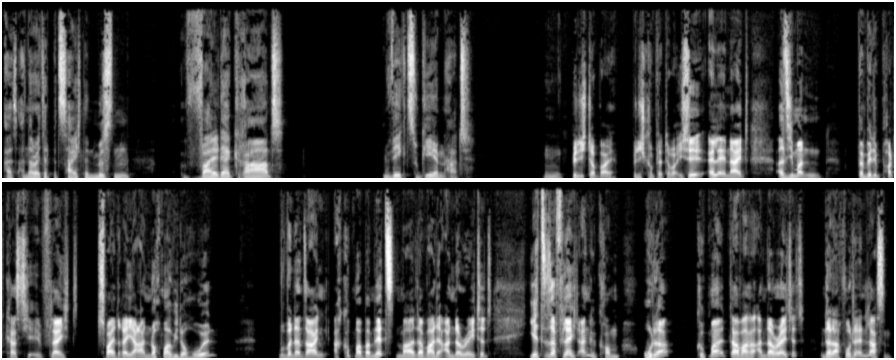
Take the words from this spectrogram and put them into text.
als underrated bezeichnen müssen, weil der gerade einen Weg zu gehen hat. Mhm. Bin ich dabei. Bin ich komplett dabei. Ich sehe LA Knight als jemanden, wenn wir den Podcast hier vielleicht zwei, drei Jahren nochmal wiederholen, wo wir dann sagen, ach guck mal, beim letzten Mal, da war der underrated, jetzt ist er vielleicht angekommen. Oder, guck mal, da war er underrated und danach wurde er entlassen.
